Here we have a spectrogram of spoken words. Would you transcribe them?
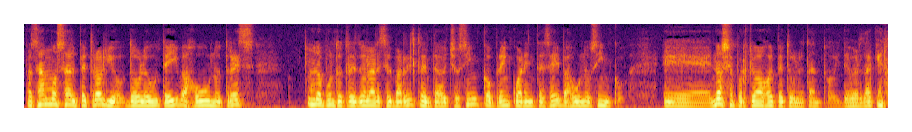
Pasamos al petróleo, WTI bajó 1.3, 1.3 dólares el barril, 38.5, Brent 46 bajó 1.5. Eh, no sé por qué bajó el petróleo tanto, y de verdad que no,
